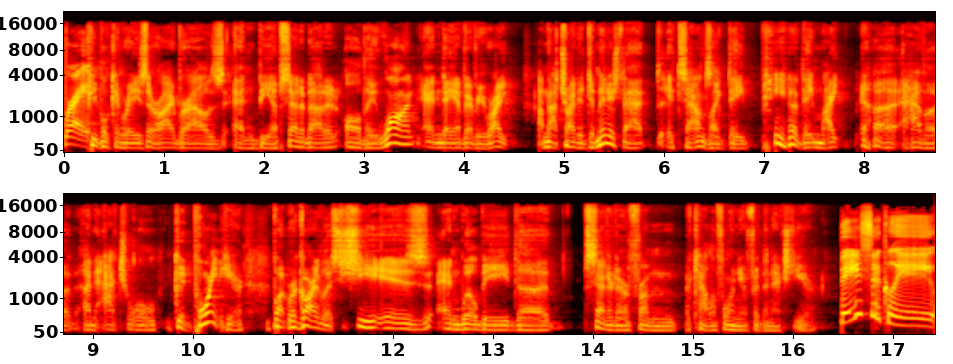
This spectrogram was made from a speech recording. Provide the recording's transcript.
right. people can raise their eyebrows and be upset about it all they want, and they have every right I'm not trying to diminish that. It sounds like they, you know, they might uh, have a, an actual good point here. But regardless, she is and will be the senator from California for the next year. Basically,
